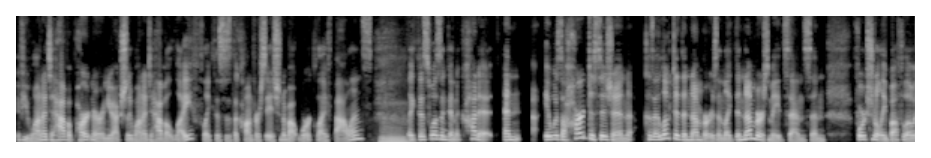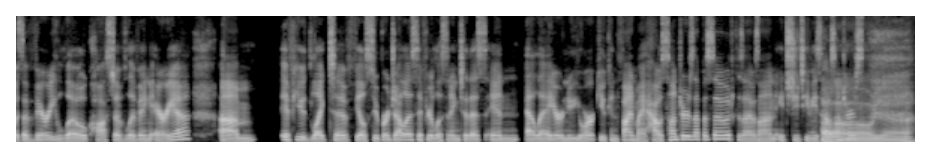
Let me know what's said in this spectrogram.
if you wanted to have a partner and you actually wanted to have a life, like this is the conversation about work life balance, mm. like this wasn't going to cut it. And it was a hard decision because I looked at the numbers and like the numbers made sense. And fortunately, Buffalo is a very low cost of living area. Um, if you'd like to feel super jealous, if you're listening to this in LA or New York, you can find my House Hunters episode because I was on HGTV's House oh, Hunters. Oh, yeah.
